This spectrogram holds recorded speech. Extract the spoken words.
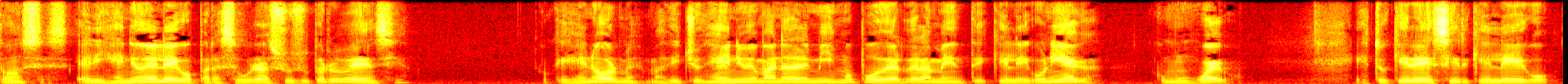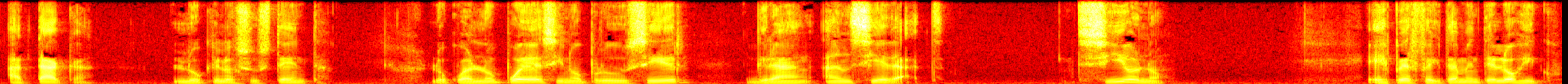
Entonces, el ingenio del ego para asegurar su supervivencia, lo que es enorme, más dicho ingenio, emana del mismo poder de la mente que el ego niega, como un juego. Esto quiere decir que el ego ataca lo que lo sustenta, lo cual no puede sino producir gran ansiedad. ¿Sí o no? Es perfectamente lógico,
